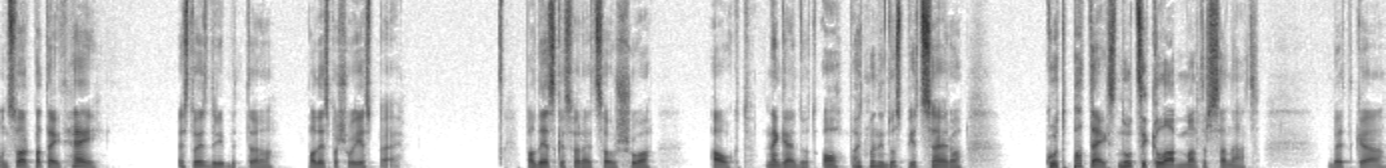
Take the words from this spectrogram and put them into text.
un es varu pateikt, hei, es to izdarīju, bet uh, paldies par šo iespēju. Paldies, ka es varētu savu šo augt, negaidot, oh, vai man ir dos 5 eiro? Ko tu pateiksi? Nu, cik labi man tur sanāca. Bet ka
